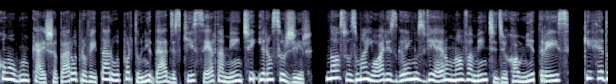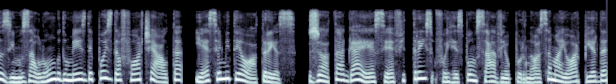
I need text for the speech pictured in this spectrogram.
com algum caixa para aproveitar oportunidades que certamente irão surgir. Nossos maiores ganhos vieram novamente de Home 3, que reduzimos ao longo do mês depois da forte alta, e SMTO 3. JHSF 3 foi responsável por nossa maior perda,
